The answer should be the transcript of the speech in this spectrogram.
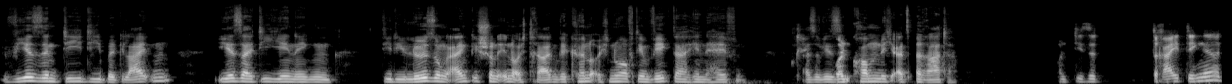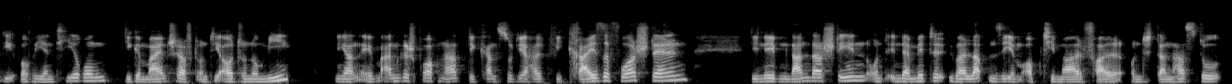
wir sind die, die begleiten, ihr seid diejenigen, die die Lösung eigentlich schon in euch tragen. Wir können euch nur auf dem Weg dahin helfen. Also wir sind, kommen nicht als Berater. Und diese drei Dinge, die Orientierung, die Gemeinschaft und die Autonomie, die Jan eben angesprochen hat, die kannst du dir halt wie Kreise vorstellen, die nebeneinander stehen und in der Mitte überlappen sie im Optimalfall. Und dann hast du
